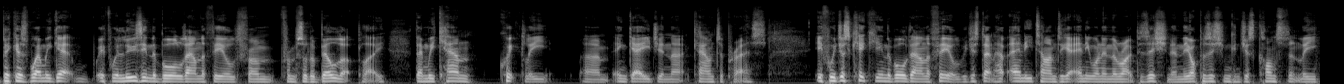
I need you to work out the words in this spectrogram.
Because when we get, if we're losing the ball down the field from from sort of build up play, then we can quickly um, engage in that counter press if we're just kicking the ball down the field, we just don't have any time to get anyone in the right position, and the opposition can just constantly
